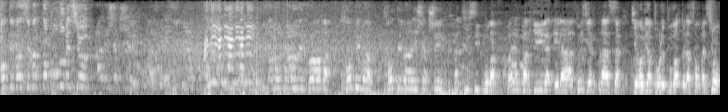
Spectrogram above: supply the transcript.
30 et 20, c'est maintenant pour vous, messieurs. Allez chercher. Allez, Allez, allez, allez, allez Évidemment pour vos efforts. 30 et 20. 30 et 20, allez chercher. Pas de souci pour Brian Barguil. Et la deuxième place qui revient pour le coureur de la formation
